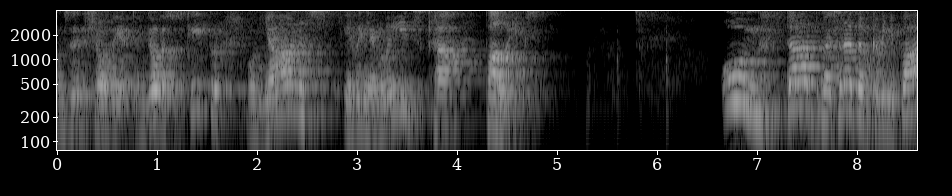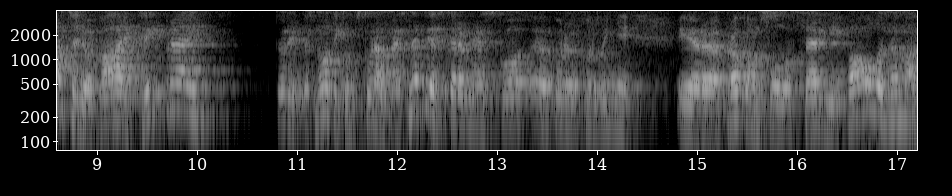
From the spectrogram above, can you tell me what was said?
un zinu šo vietu. Viņi dodas uz Kipru, un Jānis ir viņiem līdzi kā palīgs. Un tad mēs redzam, ka viņi pārceļo pāri Kiprai. Tur ir tas notikums, kuram mēs nepieskaramies, kur, kur viņi ir prokonsula Sergija Paula namā.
